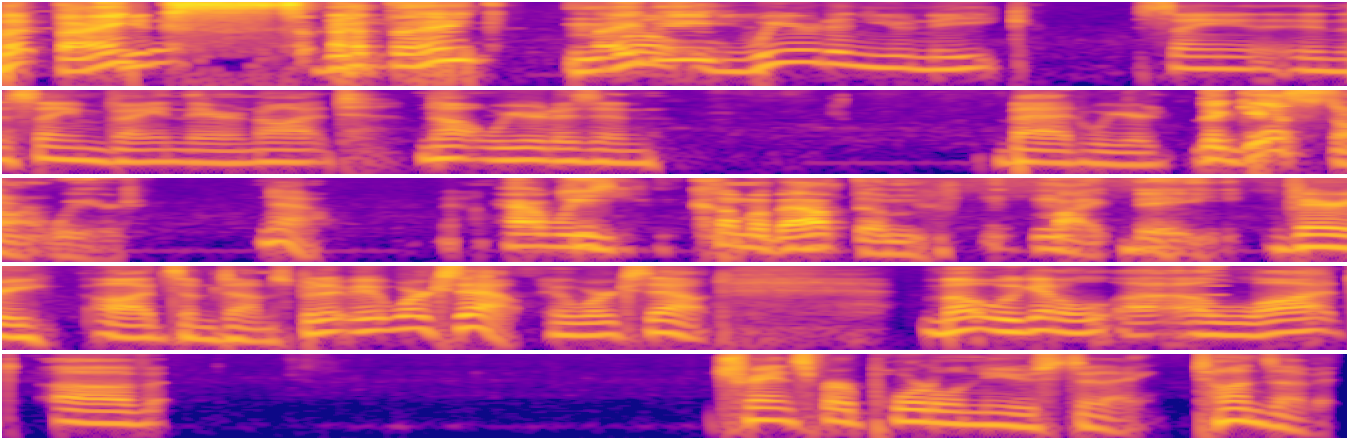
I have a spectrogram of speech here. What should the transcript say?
but thanks, you know, the, I think maybe well, weird and unique saying in the same vein there, not not weird as in bad weird. The guests aren't weird. No. no. How we Just come about them might be very odd sometimes, but it, it works out. It works out. Mo, we got a, a lot of transfer portal news today. Tons of it.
